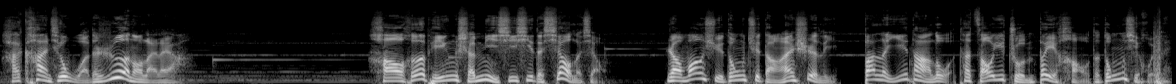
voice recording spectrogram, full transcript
还看起我的热闹来了呀？郝和平神秘兮兮的笑了笑，让汪旭东去档案室里搬了一大摞他早已准备好的东西回来。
